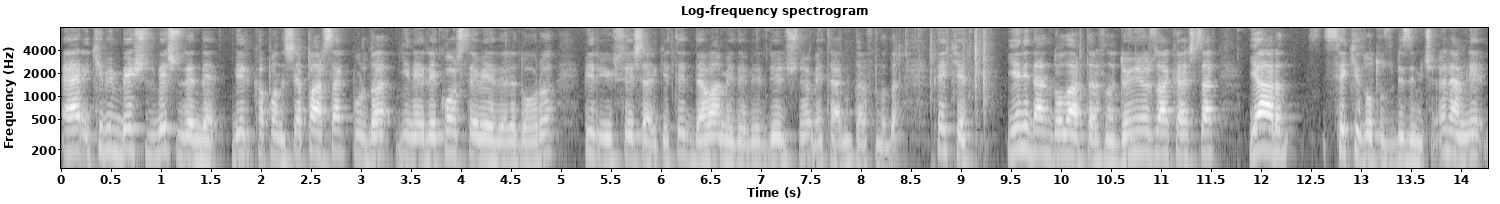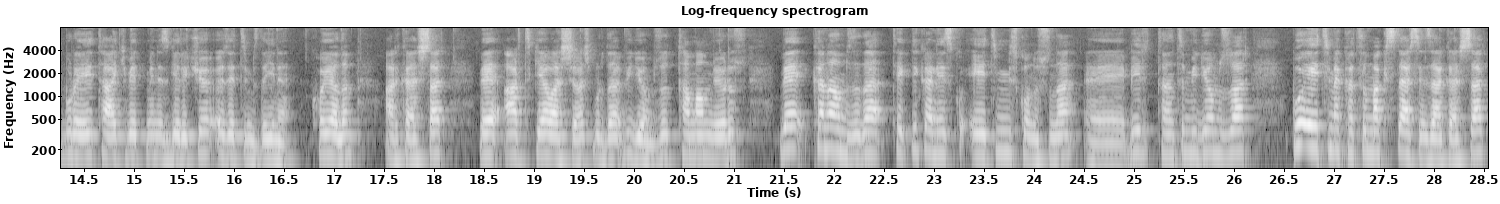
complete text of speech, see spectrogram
Eğer 2505 üzerinde bir kapanış yaparsak burada yine rekor seviyelere doğru bir yükseliş hareketi devam edebilir diye düşünüyorum Ethereum tarafında da. Peki yeniden dolar tarafına dönüyoruz arkadaşlar. Yarın 8.30 bizim için önemli. Burayı takip etmeniz gerekiyor. Özetimizde yine koyalım arkadaşlar. Ve artık yavaş yavaş burada videomuzu tamamlıyoruz. Ve kanalımızda da teknik analiz eğitimimiz konusunda e, bir tanıtım videomuz var. Bu eğitime katılmak isterseniz arkadaşlar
